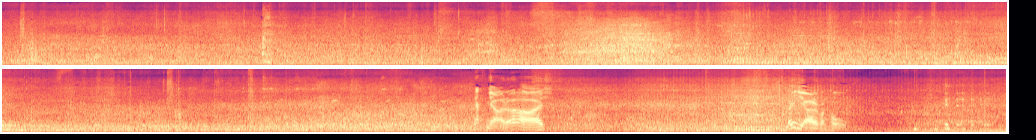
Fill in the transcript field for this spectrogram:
nhắc nhở nữa rồi. Mấy giờ rồi còn hù? ハハハハ。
